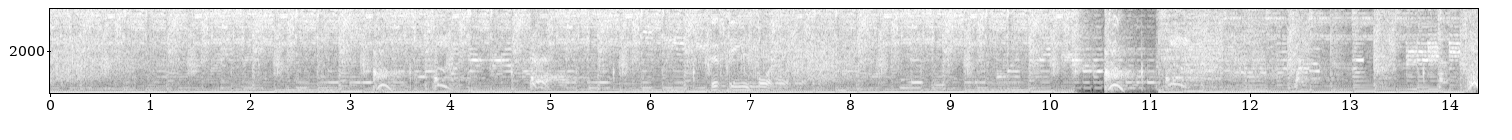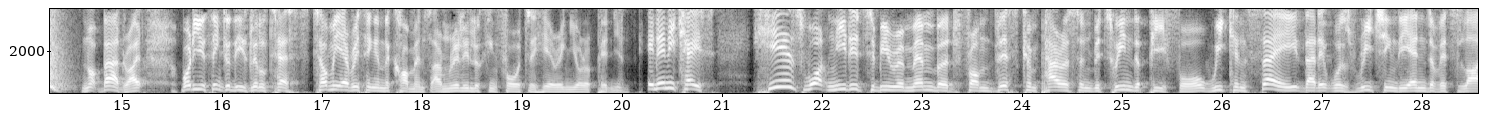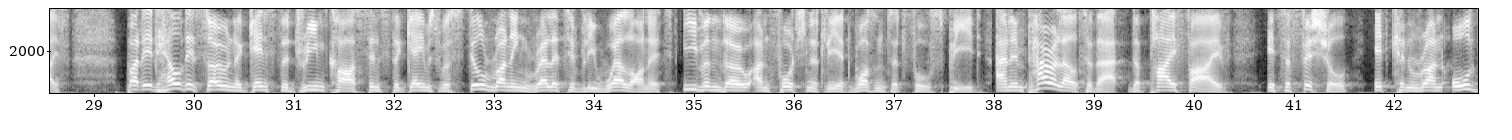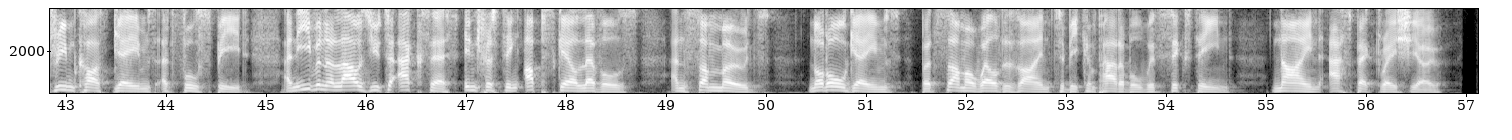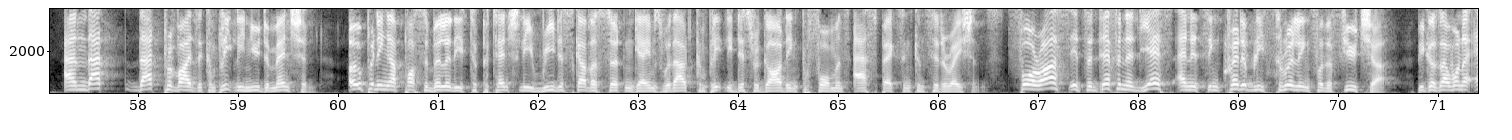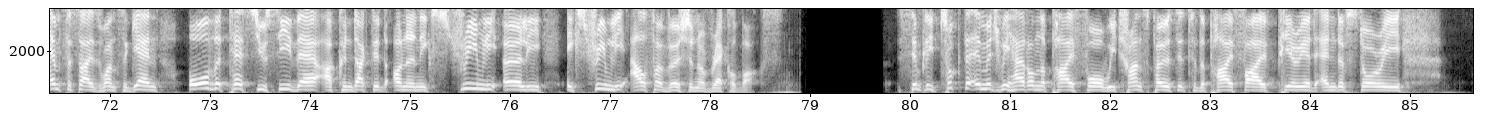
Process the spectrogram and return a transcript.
Fifteen forty. Not bad, right? What do you think of these little tests? Tell me everything in the comments. I'm really looking forward to hearing your opinion. In any case, here's what needed to be remembered from this comparison between the P4. We can say that it was reaching the end of its life. But it held its own against the Dreamcast since the games were still running relatively well on it, even though unfortunately it wasn't at full speed. And in parallel to that, the Pi 5 it's official. It can run all Dreamcast games at full speed and even allows you to access interesting upscale levels and some modes. Not all games, but some are well designed to be compatible with 16, 9 aspect ratio. And that, that provides a completely new dimension, opening up possibilities to potentially rediscover certain games without completely disregarding performance aspects and considerations. For us, it's a definite yes, and it's incredibly thrilling for the future. Because I want to emphasize once again, all the tests you see there are conducted on an extremely early, extremely alpha version of Recalbox simply took the image we had on the Pi 4, we transposed it to the Pi 5 period, end of story.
